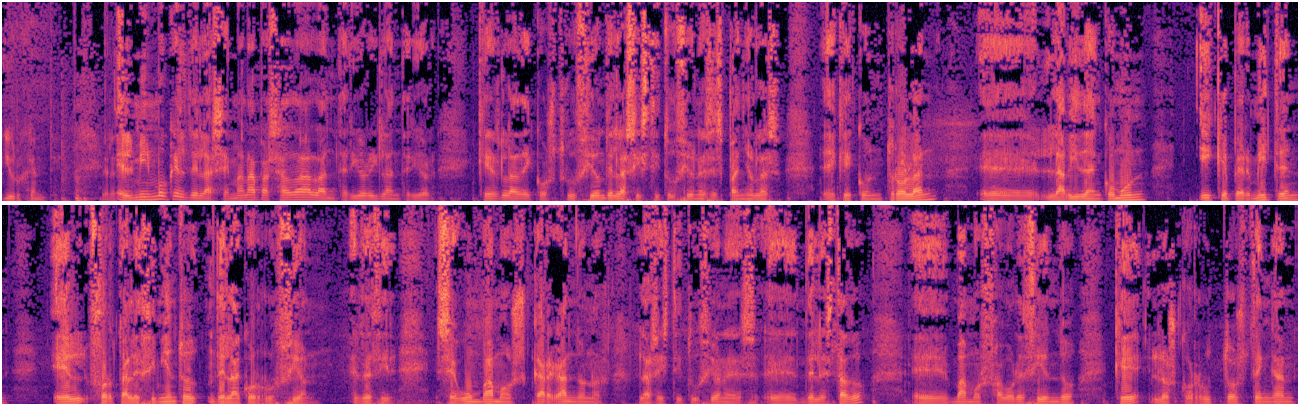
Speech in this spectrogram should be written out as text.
y urgente. de la El semana. mismo que el de la semana pasada, la anterior y la anterior, que es la de construcción de las instituciones españolas eh, que controlan eh, la vida en común y que permiten el fortalecimiento de la corrupción Es decir, según vamos cargándonos las instituciones eh, del Estado, eh, vamos favoreciendo que los corruptos tengan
